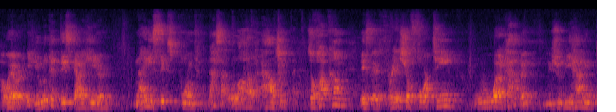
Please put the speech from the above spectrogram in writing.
However, if you look at this guy here, 96 point, that's a lot of algae. So how come is the ratio 14? What happened? You should be having,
